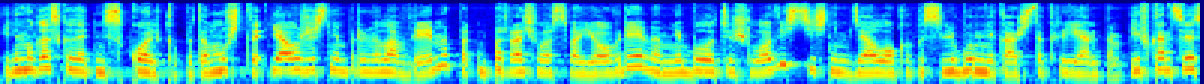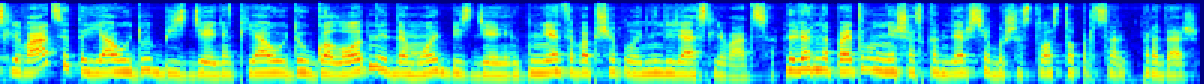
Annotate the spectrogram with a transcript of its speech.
Я не могла сказать нисколько, потому что я уже с ним провела время, потратила свое время, мне было тяжело вести с ним диалог, как и с любым, мне кажется, клиентом. И в конце сливаться это я уйду без денег, я уйду голодный домой без денег. Мне это вообще было нельзя сливаться. Наверное, поэтому меня сейчас конверсия большинство 100% продаж.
